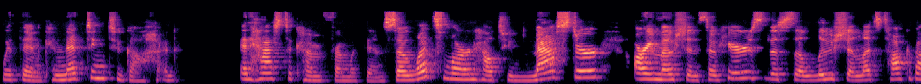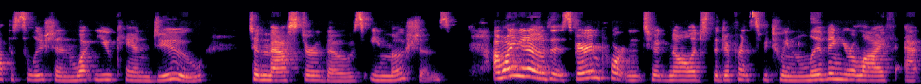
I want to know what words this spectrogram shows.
within, connecting to God. It has to come from within. So let's learn how to master our emotions. So here's the solution. Let's talk about the solution, what you can do to master those emotions. I want you to know that it's very important to acknowledge the difference between living your life at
